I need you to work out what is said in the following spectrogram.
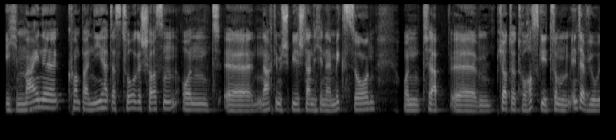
Ich meine, Kompanie hat das Tor geschossen und äh, nach dem Spiel stand ich in der Mixzone und habe ähm, Piotr Trochowski zum Interview,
